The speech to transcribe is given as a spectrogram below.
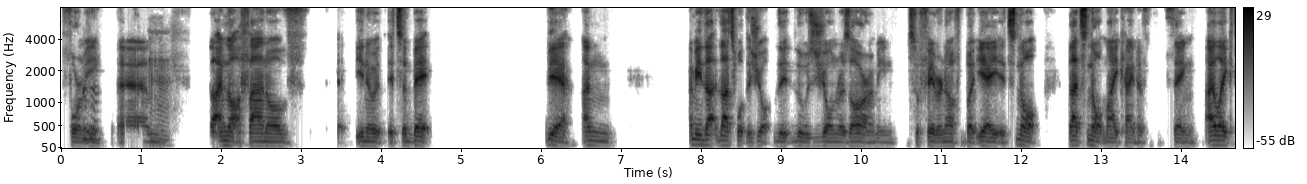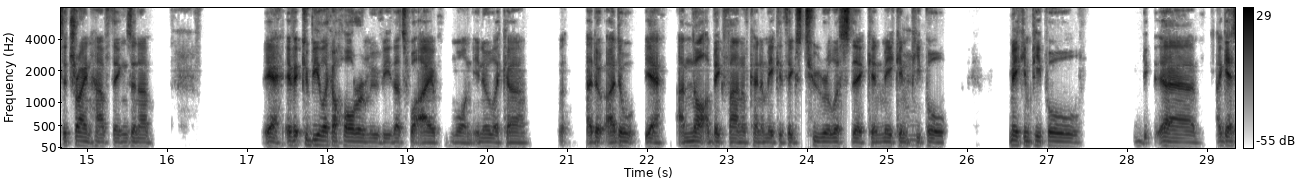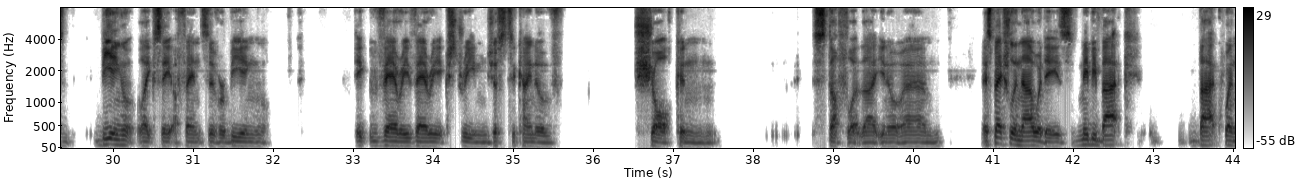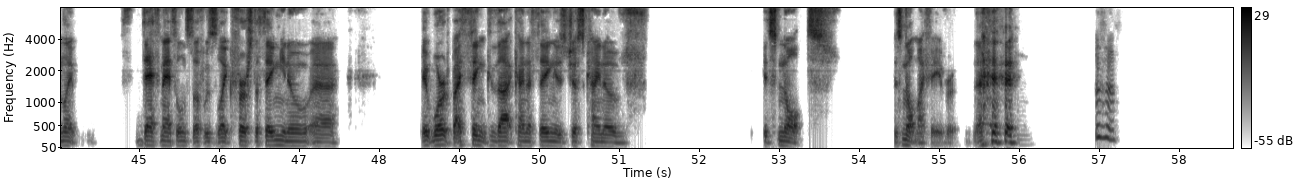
for me mm-hmm. um mm-hmm. that i'm not a fan of you know it's a bit yeah i'm i mean that that's what the, the those genres are i mean so fair enough but yeah it's not that's not my kind of thing i like to try and have things in a yeah if it could be like a horror movie that's what i want you know like a I don't, I don't, yeah, I'm not a big fan of kind of making things too realistic and making mm. people, making people, uh, I guess, being like, say, offensive or being very, very extreme just to kind of shock and stuff like that, you know, um, especially nowadays, maybe back, back when like death metal and stuff was like first a thing, you know, uh, it worked, but I think that kind of thing is just kind of it's not it's not my favorite. mm-hmm.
